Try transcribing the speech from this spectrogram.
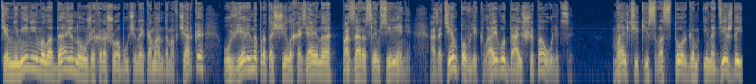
Тем не менее, молодая, но уже хорошо обученная команда «Мовчарка» уверенно протащила хозяина по зарослям сирени, а затем повлекла его дальше по улице. Мальчики с восторгом и надеждой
